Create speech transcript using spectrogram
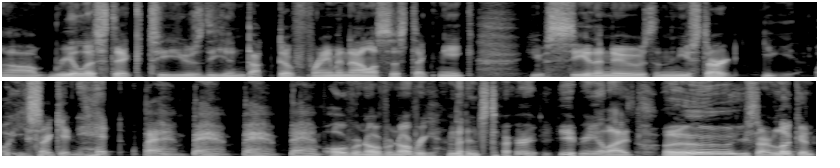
uh, realistic to use the inductive frame analysis technique. You see the news, and then you start you, you start getting hit, bam, bam, bam, bam, over and over and over again. And then start you realize, oh, you start looking,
